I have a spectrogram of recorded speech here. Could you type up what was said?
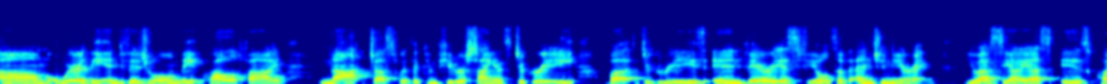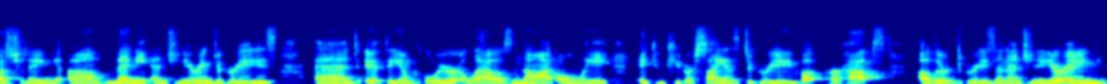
um, where the individual may qualify not just with a computer science degree, but degrees in various fields of engineering. USCIS is questioning um, many engineering degrees, and if the employer allows not only a computer science degree, but perhaps other degrees in engineering,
